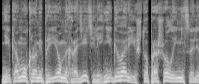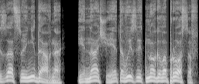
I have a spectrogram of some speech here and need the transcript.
Никому, кроме приемных родителей, не говори, что прошел инициализацию недавно, иначе это вызовет много вопросов.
